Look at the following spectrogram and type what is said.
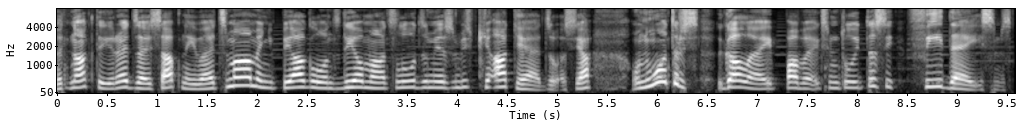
bet naktī redzēja sapnī vēc māmiņu, pie aglons dievmāts lūdzamies un vispār atjēdzos, ja? Un otrs galēji pabeigsim tūlīt, tas ir fideisms.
